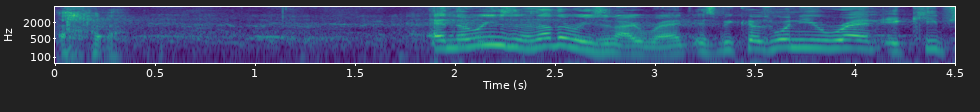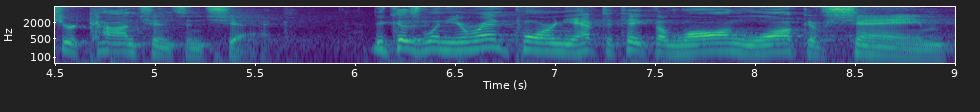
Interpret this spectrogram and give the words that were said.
and the reason, another reason I rent is because when you rent, it keeps your conscience in check. Because when you rent porn, you have to take the long walk of shame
